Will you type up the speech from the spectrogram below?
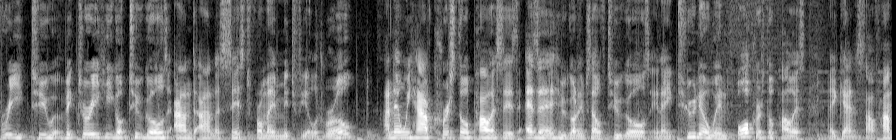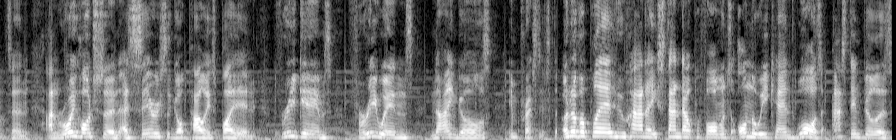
3-2 victory. He got two goals and an assist from a midfield role. And then we have Crystal Palace's Eze, who got himself two goals in a 2-0 win for Crystal Palace against Southampton. And Roy Hodgson has seriously got Palace playing. Three games, three wins, nine goals. Impressive stuff. Another player who had a standout performance on the weekend was Aston Villa's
